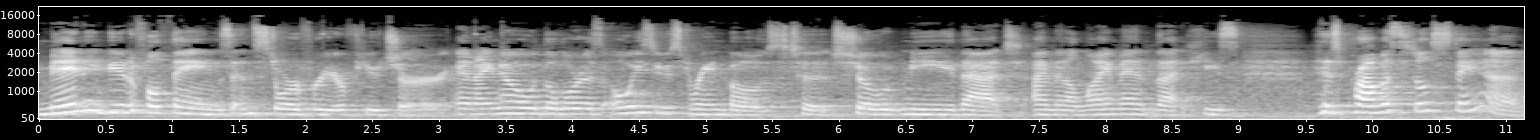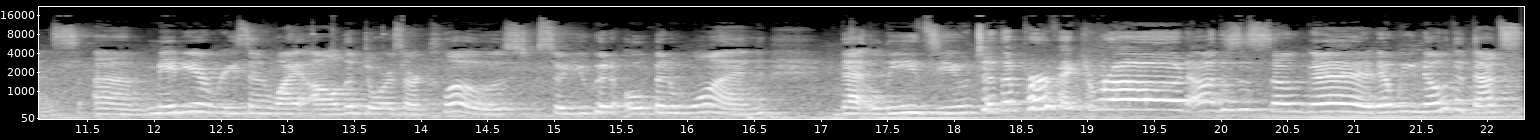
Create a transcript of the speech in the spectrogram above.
many beautiful things in store for your future. And I know the Lord has always used rainbows to show me that I'm in alignment, that He's his promise still stands. Um, maybe a reason why all the doors are closed so you could open one that leads you to the perfect road. Oh, this is so good. And we know that that's,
